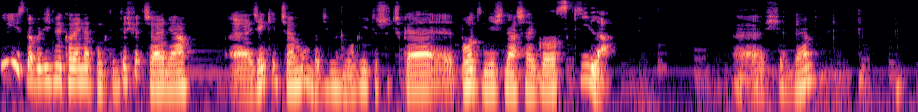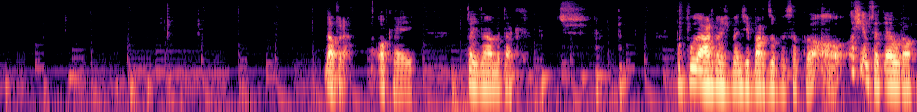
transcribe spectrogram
I zdobyliśmy kolejne punkty doświadczenia, e, dzięki czemu będziemy mogli troszeczkę podnieść naszego skilla. E, 7. Dobra, okej. Tutaj mamy tak. Popularność będzie bardzo wysoko. O, 800 euro.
